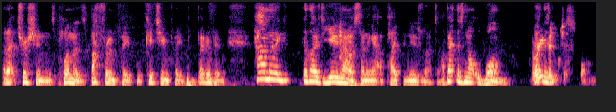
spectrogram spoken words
electricians plumbers bathroom people kitchen people bedroom people how many of those do you know are sending out a paper newsletter? I bet there's not one. Or even just one.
